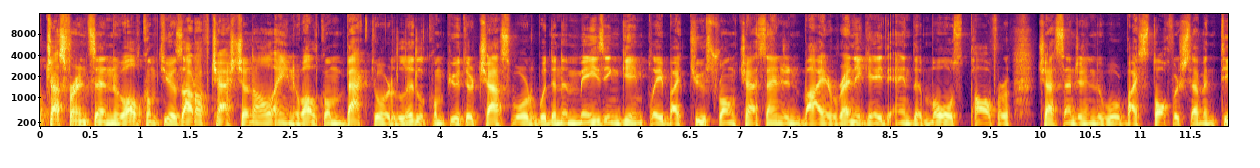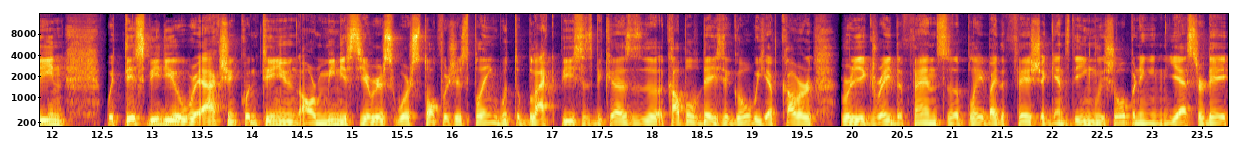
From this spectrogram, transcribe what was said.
chess friends and welcome to Jozarov's Chess channel and welcome back to our little computer chess world with an amazing gameplay by two strong chess engine by Renegade and the most powerful chess engine in the world by Stockfish 17. With this video we're actually continuing our mini series where Stockfish is playing with the black pieces because a couple of days ago we have covered really great defense uh, played by the fish against the English opening yesterday.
